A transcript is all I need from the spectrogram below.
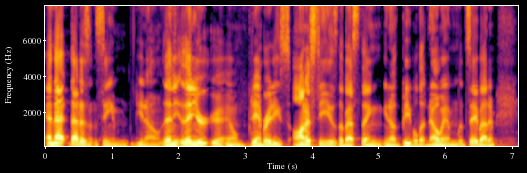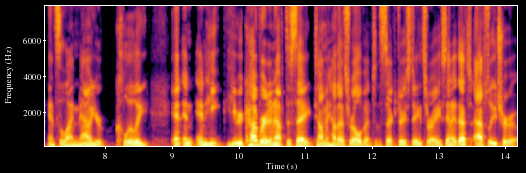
And that that doesn't seem, you know, then then you're, you know, Dan Brady's honesty is the best thing, you know, the people that know him would say about him. And so like now you're clearly and, and, and he, he recovered enough to say, tell me how that's relevant to the Secretary of State's race, and it, that's absolutely true.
